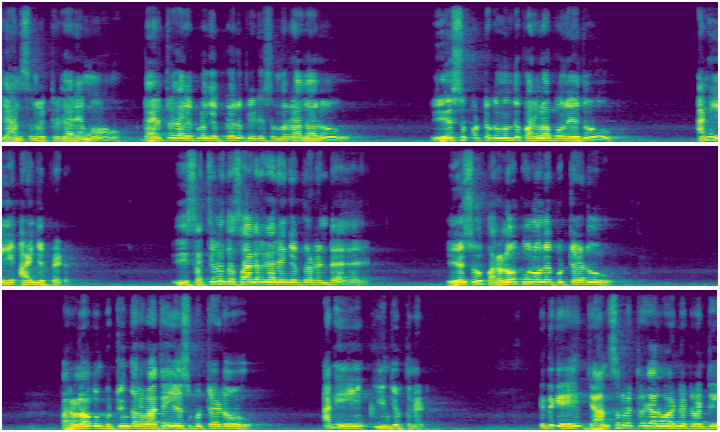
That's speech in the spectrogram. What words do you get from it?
జాన్సన్ విక్టర్ గారేమో డైరెక్టర్ గారు ఎప్పుడో చెప్పారు పిడి సుందరరావు గారు ఏసు పుట్టక ముందు పరలోకం లేదు అని ఆయన చెప్పాడు. ఈ సత్యవేద సాగర్ గారు ఏం చెప్తున్నాడంటే యేసు పరలోకంలోనే పుట్టాడు. పరలోకం పుట్టిన తర్వాతే యేసు పుట్టాడు అని ఈయన చెప్తున్నాడు. ఇందుకే జాన్సన్ విక్టర్ గారు వాడినటువంటి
